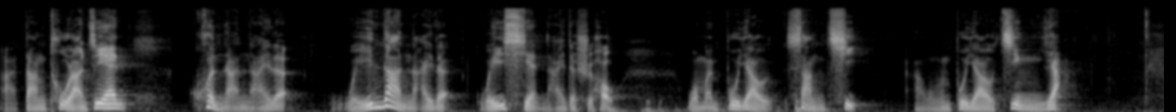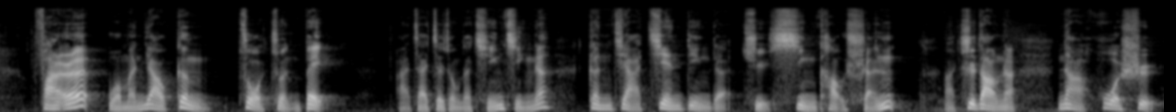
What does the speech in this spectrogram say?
啊，当突然间困难来了、危难来了、危险来的时候。我们不要丧气啊，我们不要惊讶，反而我们要更做准备啊，在这种的情景呢，更加坚定的去信靠神啊，知道呢，那或是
